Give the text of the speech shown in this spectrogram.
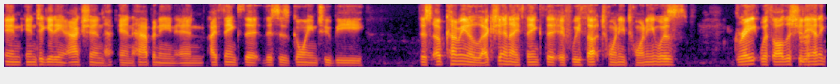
in into getting action and happening and i think that this is going to be this upcoming election i think that if we thought 2020 was great with all the shenanigans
